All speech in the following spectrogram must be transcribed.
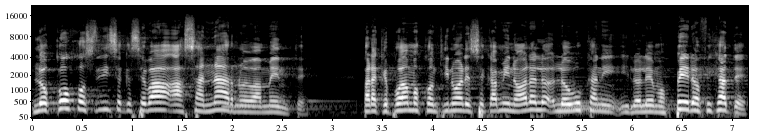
lo cojo dice que se va a sanar nuevamente para que podamos continuar ese camino. Ahora lo, buscan y lo leemos. Pero fíjate,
